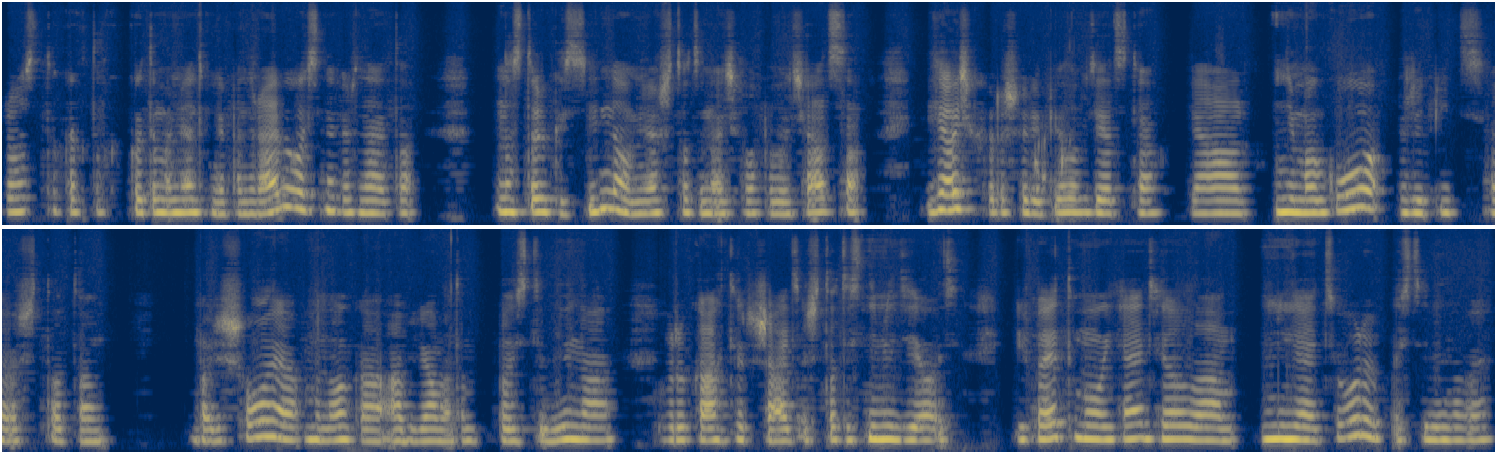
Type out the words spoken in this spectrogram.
просто как-то в какой-то момент мне понравилось, наверное, это настолько сильно, у меня что-то начало получаться. Я очень хорошо лепила в детстве. Я не могу лепить э, что-то большое, много объема там пластилина в руках держать, что-то с ними делать. И поэтому я делала миниатюры пластилиновые.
